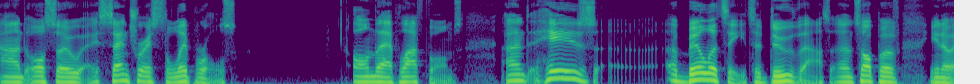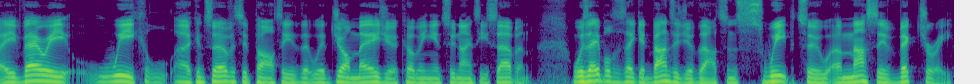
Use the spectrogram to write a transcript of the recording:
and also centrist liberals on their platforms. And his ability to do that on top of you know a very weak uh, conservative party that with John Major coming into 97 was able to take advantage of that and sweep to a massive victory.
